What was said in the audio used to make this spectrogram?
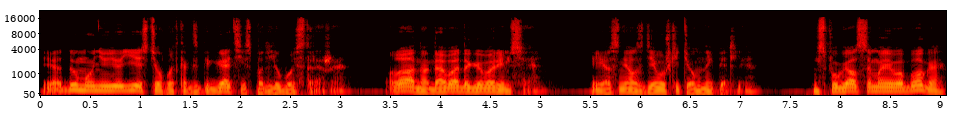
Я думаю, у нее есть опыт, как сбегать из-под любой стражи. Ладно, давай договоримся. Я снял с девушки темные петли. Испугался моего бога?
